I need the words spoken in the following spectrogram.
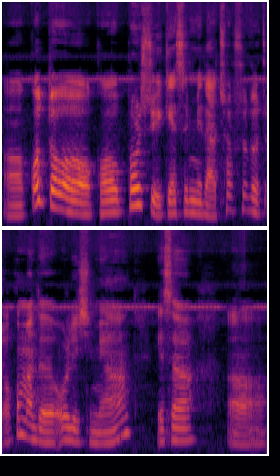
어, 꽃도 볼수 있겠습니다. 촉수도 조금만 더 올리시면. 그래서 어,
